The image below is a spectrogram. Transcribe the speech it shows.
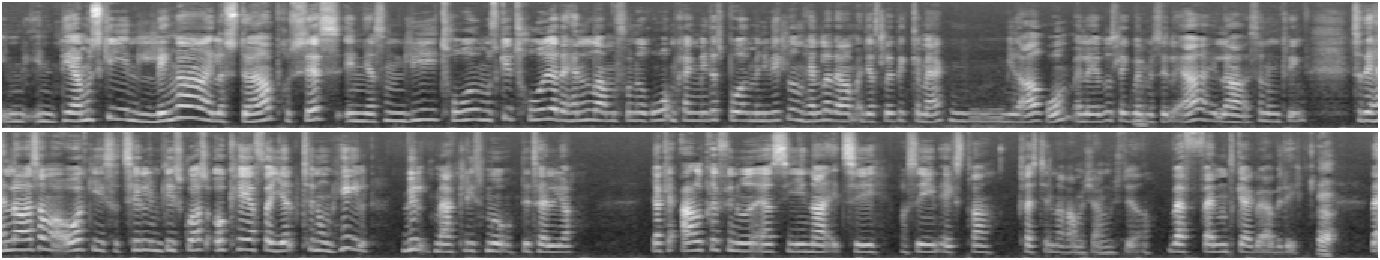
en, en, det er måske en længere eller større proces, end jeg sådan lige troede. Måske troede jeg, det handlede om at få noget ro omkring middagsbordet, men i virkeligheden handler det om, at jeg slet ikke kan mærke mit eget rum, eller jeg ved slet ikke, hvem jeg selv er, eller sådan nogle ting. Så det handler også om at overgive sig til, jamen det er sgu også okay at få hjælp til nogle helt vildt mærkelige små detaljer. Jeg kan aldrig finde ud af at sige nej til at se en ekstra Christian og Ramachan mysteriet. Hvad fanden skal jeg gøre ved det? ja. Hvad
